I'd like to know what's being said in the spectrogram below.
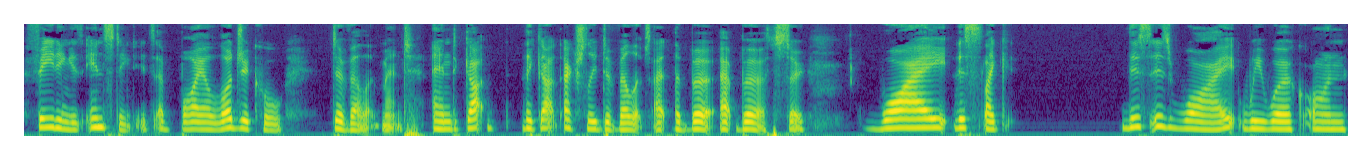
feeding is instinct. It's a biological development and gut the gut actually develops at the birth at birth. So why this like this is why we work on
